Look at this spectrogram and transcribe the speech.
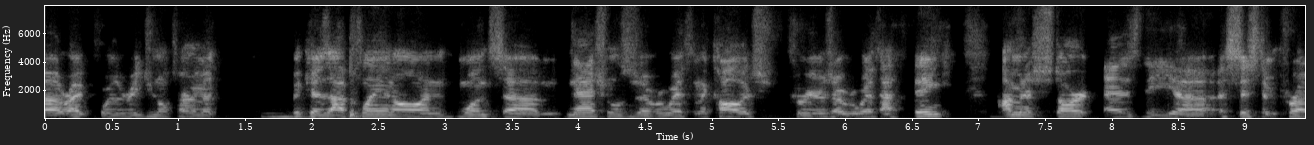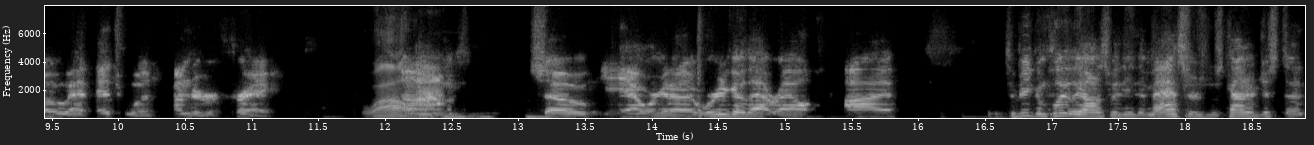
uh, right before the regional tournament because I plan on once um, nationals is over with and the college career is over with, I think I'm going to start as the uh, assistant pro at Edgewood under Craig. Wow. Um, so yeah, we're gonna we're gonna go that route. I, to be completely honest with you, the Masters was kind of just to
